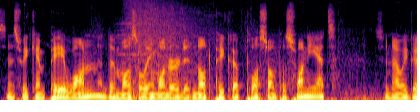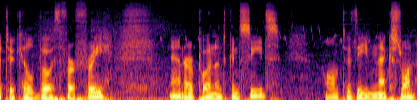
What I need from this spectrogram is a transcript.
Since we can pay one, the Mausoleum Wanderer did not pick up plus one plus one yet. So now we got to kill both for free. And our opponent concedes. On to the next one.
